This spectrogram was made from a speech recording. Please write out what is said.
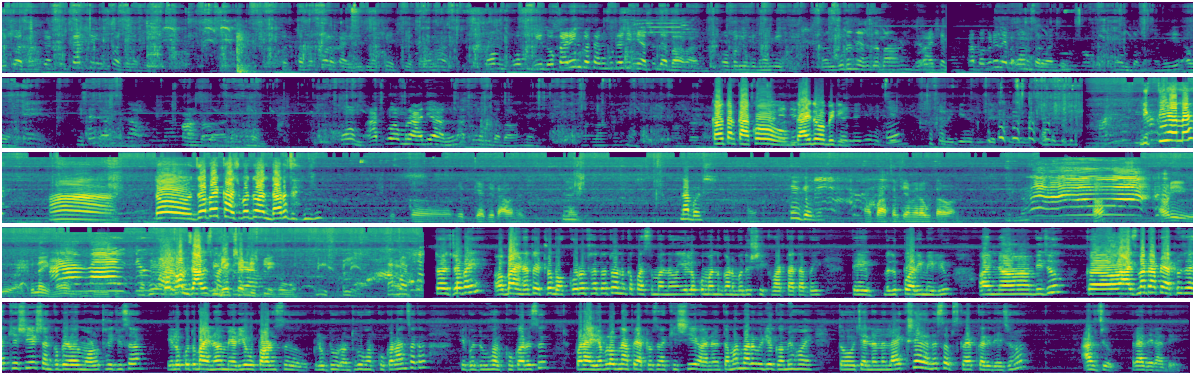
એક વાર કરતી એક વાર ખબર પડે કઈ રીતના છે છે ઓમ ઓમ ઢીલો કરીને પછી અંગૂઠાથી મેસું દબાવવાનું પકડ્યું કે ધમીથી અંગૂઠો દબાવવાનું આ છે આ પકડ્યું ને એટલે ઓમ કરવાનું. ઓમ દબાવવાનું એ આવો. આટલું આમ રાજે આનું આટલું ઓમ દબાવવાનું કહો તાર કાકો ગાય દો બેટી. દીખતી હે મેં હા. તો જો ભાઈ ખાસ બધું અંધારું થઈ ગયું. એક એક ગેજેટ આવે છે. ના બસ. શું ગેજેટ આ પાછળ કેમેરા ઉતારવાનું. આવડી પેલા બેક સાઈડ ડિસ્પ્લે ડિસ્પ્લે ખબર તો જો ભાઈ હવે. તો એટલો બકોરો થતો હતો ને કે પછી મને એ લોકો મને ઘણું બધું શીખવાડતા હતા ભાઈ. તે બધું પરી મેલ્યું. અને બીજું કે આજ માટે આપણે આટલું જ રાખીએ છીએ. શંકરભાઈ હવે મોડું થઈ ગયું છે. એ લોકો તો બાયના મેળીઓ ઉપાડશે પેલું ઢોરણ થોડું હરખું કરવાનું છે કે તે બધું હરખું કરીશું પણ આઈડિયા બ્લોગને આપણે આટલું જ રાખીએ છીએ. અને તમારે મારો વીડિયો ગમ્યો હોય તો ચેનલને લાઈક શેર અને સબસ્ક્રાઈબ કરી દેજો હા. આવજો. રાધે રાધે.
